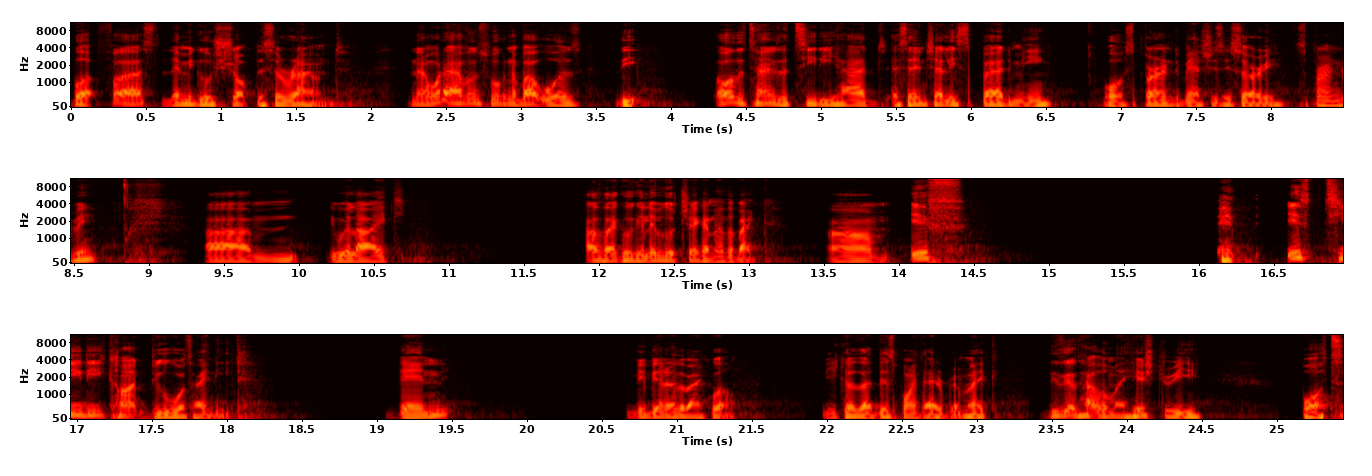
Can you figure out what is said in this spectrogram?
But first, let me go shop this around. Now, what I haven't spoken about was the all the times that TD had essentially spurred me, or spurned me, I should say, sorry, spurned me. Um, they were like, I was like, okay, let me go check another bank. Um, if if TD can't do what I need, then maybe another bank will. Because at this point, I'm like, these guys have all my history, but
